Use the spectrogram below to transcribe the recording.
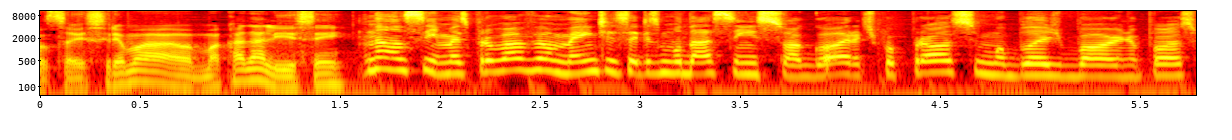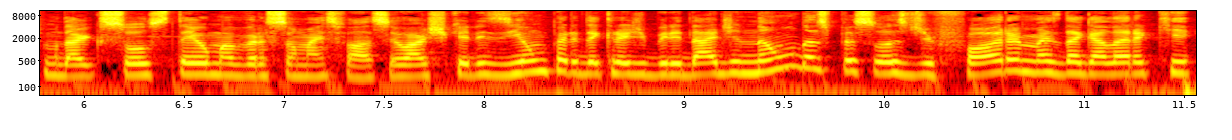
Isso aí seria uma, uma canalice, hein? Não, sim, mas provavelmente se eles mudassem isso agora, tipo, o próximo Bloodborne, o próximo Dark Souls ter uma versão mais fácil, eu acho que eles iam perder credibilidade não das pessoas de fora, mas da galera que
